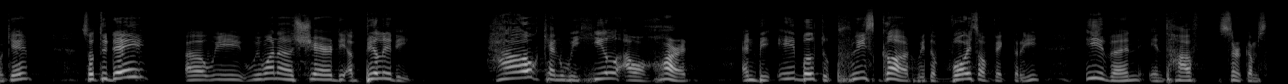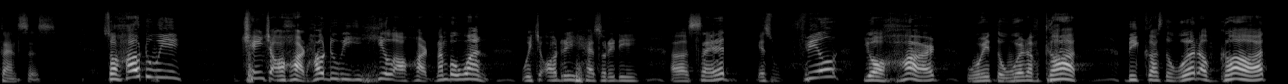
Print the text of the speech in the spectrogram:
Okay? So today uh, we, we want to share the ability. How can we heal our heart and be able to praise God with the voice of victory, even in tough circumstances? So, how do we change our heart? How do we heal our heart? Number one, which Audrey has already uh, said, is fill your heart with the Word of God because the Word of God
